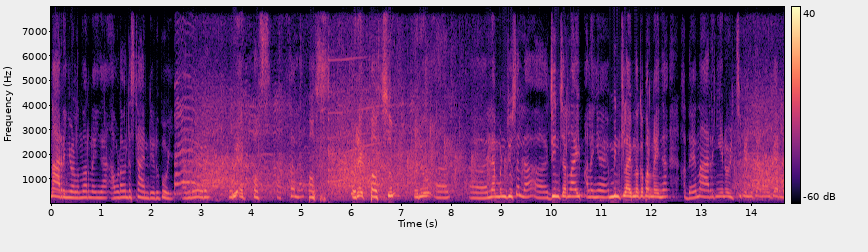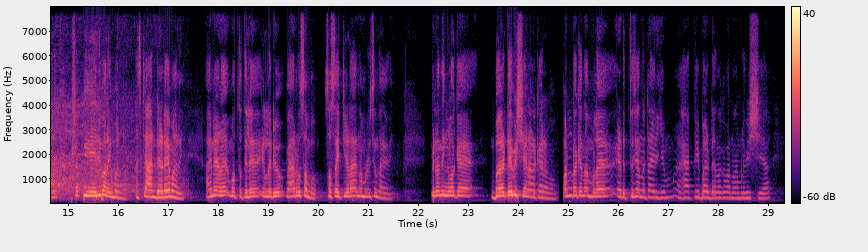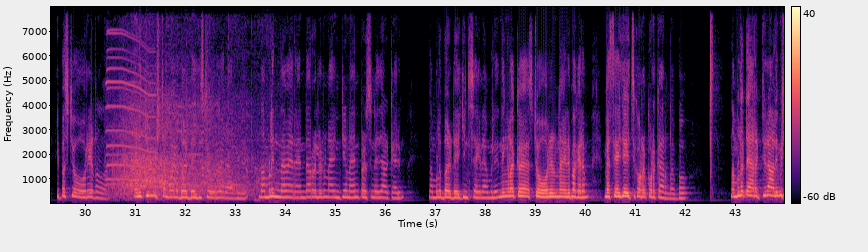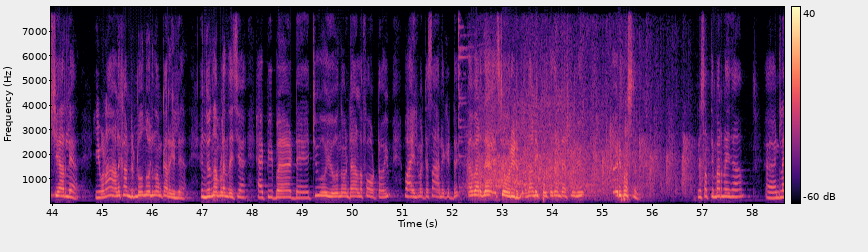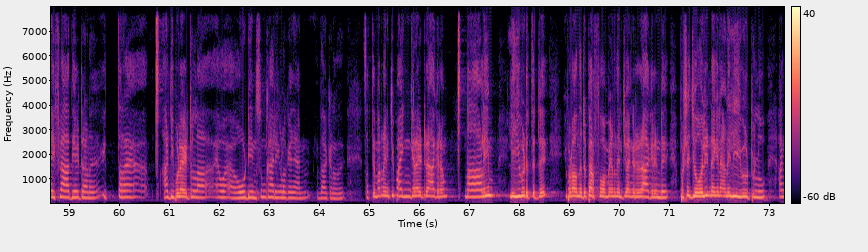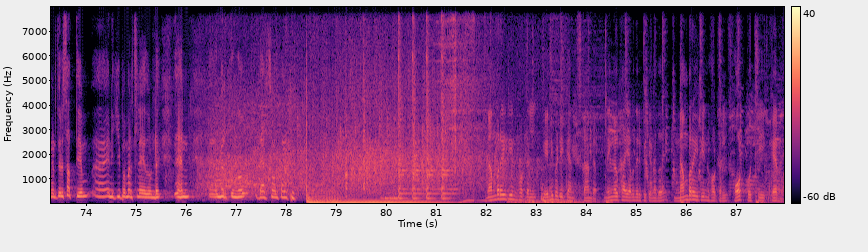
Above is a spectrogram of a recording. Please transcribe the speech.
നാരങ്ങ വെള്ളം എന്ന് പറഞ്ഞു കഴിഞ്ഞാൽ അവിടെ അവന്റെ സ്റ്റാൻഡേർഡ് പോയി. അതിന് ഒരു എഗ് പഫ്സ്. പഫ്സ് അല്ല പഫ്സ്. ഒരു എഗ് പഫ്സും ഒരു ലെമൺ ജ്യൂസ് അല്ല ജിഞ്ചർ ലൈം അല്ലെങ്കിൽ മിന്റ് ലൈം എന്നൊക്കെ പറഞ്ഞു കഴിഞ്ഞാൽ അതേ നാരങ്ങ ഇങ്ങനെ ഒഴിച്ച് കഴിഞ്ഞിട്ടാണ് നമുക്ക് വരുന്നത്. പക്ഷെ പേര് പറയുമ്പോൾ വേണ്ട ആ സ്റ്റാൻഡേർഡേ മാറി. അങ്ങനെയാണ് മൊത്തത്തിൽ ഉള്ളൊരു വേറൊരു സംഭവം. സൊസൈറ്റിയുടെ നമ്മളൊരു ചിന്താഗതി. പിന്നെ നിങ്ങളൊക്കെ ബർത്ത്ഡേ വിഷ് ചെയ്യാൻ ആൾക്കാരാണോ? പണ്ടൊക്കെ നമ്മൾ എടുത്ത് ചെന്നിട്ടായിരിക്കും ഹാപ്പി ബർത്ത്ഡേ എന്നൊക്കെ പറഞ്ഞാൽ നമ്മൾ വിഷ് ചെയ്യുക. ഇപ്പം സ്റ്റോറി ഇടണതാണ് എനിക്കും ഇഷ്ടം പോലെ ബർത്ത്ഡേക്ക് സ്റ്റോറി വരാറുണ്ട്. നമ്മൾ ഇന്ന വരെ എന്റെ അറിവിൽ ഒരു നയന്റി നയൻ പെർസെന്റേജ് ആൾക്കാരും നമ്മൾ ബർത്ത്ഡേക്ക് ഇൻസ്റ്റാഗ്രാമിൽ നിങ്ങളൊക്കെ സ്റ്റോറി ഇടുന്നതിന് പകരം മെസ്സേജ് അയച്ച് കുറേ കൊടുക്കാറുണ്ട്? അപ്പോൾ നമ്മൾ ഡയറക്റ്റ് ഒരാൾ വിഷ് ചെയ്യാറില്ല. ഇവണ ആൾ കണ്ടിട്ടുണ്ടോ എന്ന് പോലും നമുക്കറിയില്ല. എന്തുകൊണ്ട് നമ്മൾ എന്താ വെച്ചാൽ ഹാപ്പി ബർത്ത്ഡേ ടു യു എന്ന് പറഞ്ഞിട്ട് ആളുടെ ഫോട്ടോയും വായിൽ മറ്റേ സാധനമൊക്കെ ഇട്ട് വെറുതെ സ്റ്റോറി ഇടും. അതാണ് ഇപ്പോഴത്തെ ജനറേഷൻ ഒരു ഒരു പ്രശ്നം. പിന്നെ സത്യം പറഞ്ഞു കഴിഞ്ഞാൽ എന്റെ ലൈഫിൽ ആദ്യമായിട്ടാണ് ഇത്ര അടിപൊളിയായിട്ടുള്ള ഓഡിയൻസും കാര്യങ്ങളൊക്കെ ഞാൻ ഇതാക്കണത്. സത്യം പറഞ്ഞാൽ എനിക്ക് ഭയങ്കരമായിട്ടൊരു ആഗ്രഹം. നാളെയും ലീവ് എടുത്തിട്ട് ഇവിടെ വന്നിട്ട് പെർഫോം ചെയ്യണമെന്ന് എനിക്ക് ഭയങ്കര ഒരു ആഗ്രഹമുണ്ട്. പക്ഷേ ജോലി ഉണ്ടെങ്കിലാണ് ലീവ് കിട്ടുള്ളൂ. അങ്ങനത്തെ ഒരു സത്യം എനിക്കിപ്പോൾ മനസ്സിലായതുകൊണ്ട് ഞാൻ നിർത്തുന്നു. That's all thank you number eighteen hotel anybody stand up നിങ്ങൾക്കായി അവതരിപ്പിക്കുന്നത് number eighteen hotel Fort Kochi Kerala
